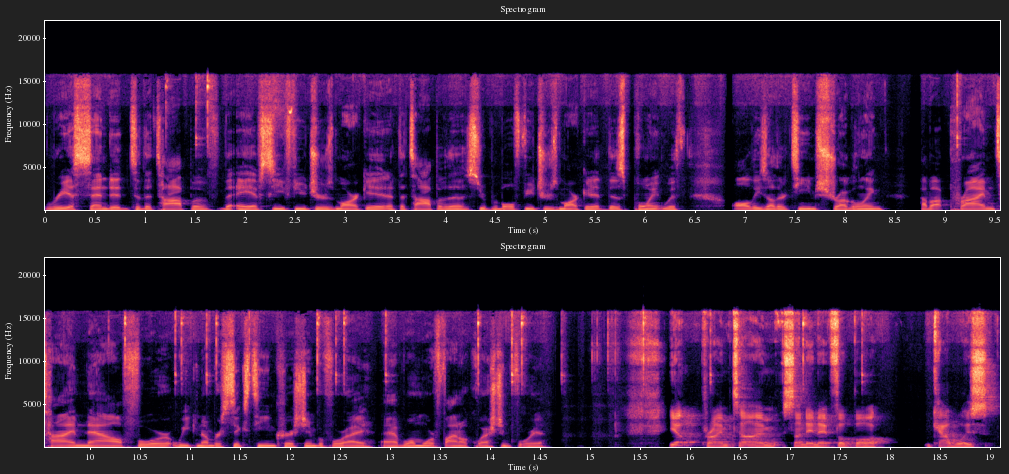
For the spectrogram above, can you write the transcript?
reascended to the top of the AFC futures market, at the top of the Super Bowl futures market at this point, with all these other teams struggling. How about prime time now for week number 16, Christian, before I have one more final question for you? Yep, prime time, Sunday night football. Cowboys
